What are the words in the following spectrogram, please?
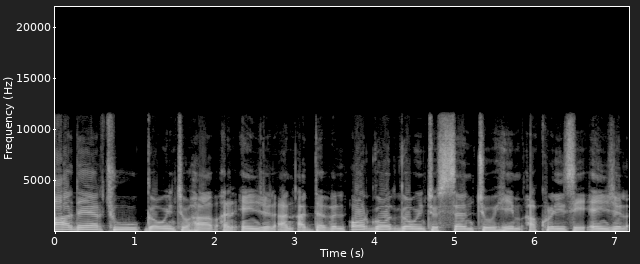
are there two going to have an angel and a devil or God going to send to him a crazy angel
